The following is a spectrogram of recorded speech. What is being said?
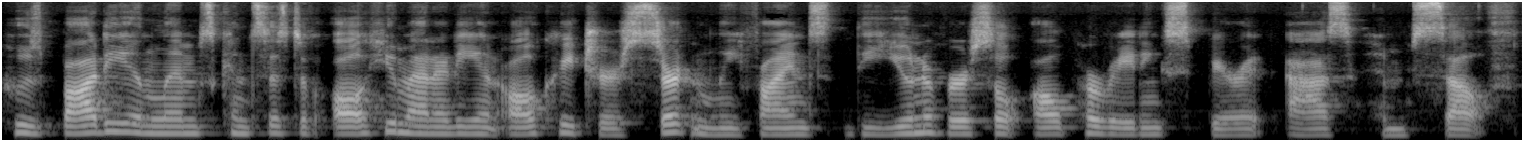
whose body and limbs consist of all humanity and all creatures certainly finds the universal, all pervading spirit as himself.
